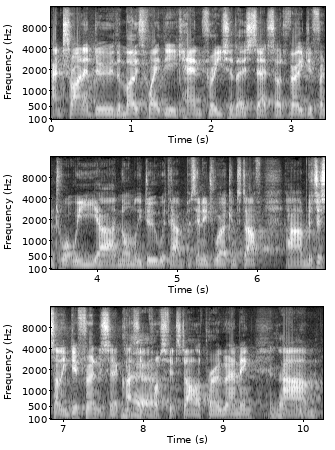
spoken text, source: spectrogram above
and trying to do the most weight that you can for each of those sets. So it's very different to what we uh, normally do with our percentage work and stuff. Um, but it's just something different. It's a classic Yeah. CrossFit style of programming. Exactly. Um,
